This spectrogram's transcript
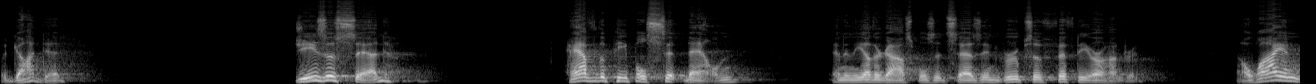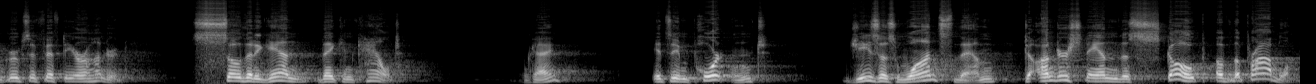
But God did. Jesus said, have the people sit down, and in the other Gospels it says in groups of 50 or 100. Now, why in groups of 50 or 100? So that, again, they can count. Okay? It's important. Jesus wants them to understand the scope of the problem.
